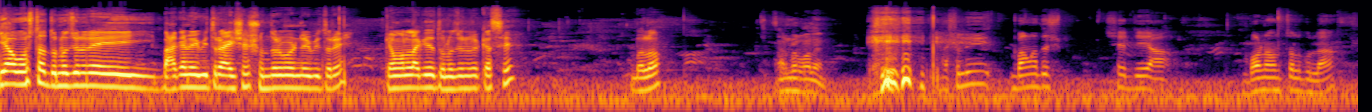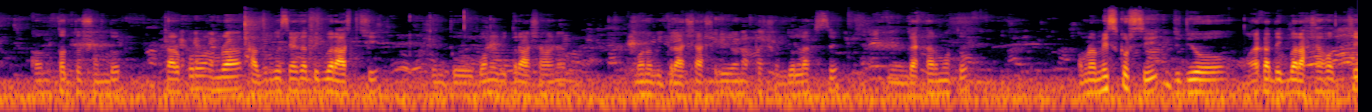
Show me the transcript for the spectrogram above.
কি অবস্থা দুজনের এই বাগানের ভিতরে আইসা সুন্দরবনের ভিতরে? কেমন লাগে দুজনের কাছে? বলো। বলেন। আসলে বাংলাদেশের যে বন অঞ্চলগুলা অত্যন্ত সুন্দর। তারপরও আমরা খাজুরগাছে একাধিকবার আসছি কিন্তু বনের ভিতরে আসা হয় না। বনের ভিতরে আসা আসলে অনেকটা সুন্দর লাগছে দেখার মতো। আমরা মিস করছি যদিও একাধিকবার আসা হচ্ছে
